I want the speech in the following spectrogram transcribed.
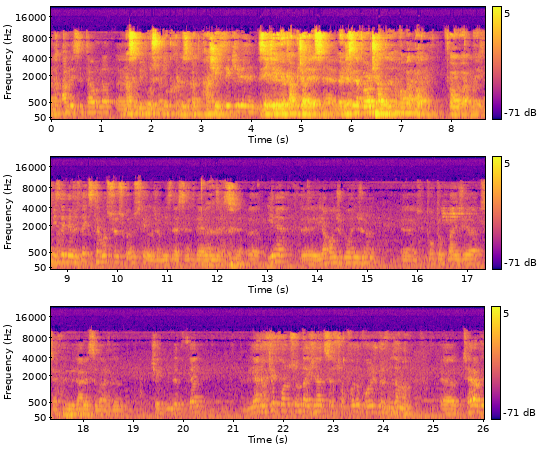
E, agresif tavırlar... e, Nasıl bir pozisyonda kırmızı kart? Ha şey, Zekiri'nin... Zekiri Gökhan mücadelesi. Evet. Öncesinde faul çaldı ama bakmadım faul var mı? Bizim izlediğimizde hiç temas söz konusu değil hocam. İzlerseniz değerlendirirsiniz. Ee, yine e, yabancı bir oyuncunun e, top toplayıcıya sert bir müdahalesi vardı şeklinde. Yani yani hakem konusunda işin açıkçası çok fazla konuşmuyorsunuz ama e, herhalde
